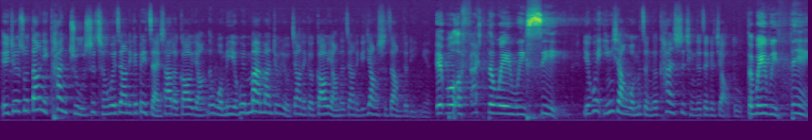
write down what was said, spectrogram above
也就是说，当你看主是成为这样的一个被宰杀的羔羊，那我们也会慢慢就有这样的一个羔羊的这样的一个样式在我们的里面。It will affect the way we see. 也会影响我们整个看事情的这个角度，the way we think,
